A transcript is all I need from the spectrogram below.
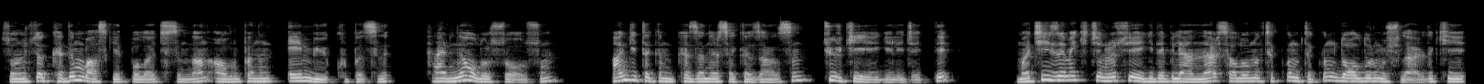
Sonuçta kadın basketbolu açısından Avrupa'nın en büyük kupası her ne olursa olsun hangi takım kazanırsa kazansın Türkiye'ye gelecekti. Maçı izlemek için Rusya'ya gidebilenler salonu tıklım tıklım doldurmuşlardı ki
